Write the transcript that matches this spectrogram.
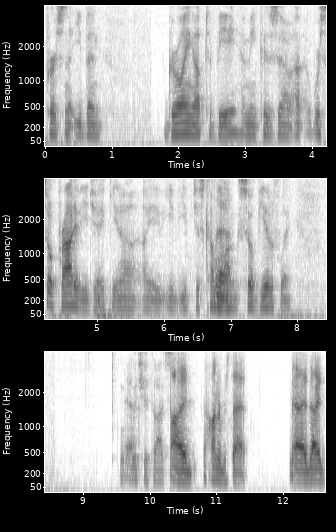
person that you've been growing up to be? I mean, because uh, we're so proud of you, Jake. You know, uh, you, you- you've just come Yeah. along so beautifully. Yeah. What's your thoughts? I 100%. Yeah, I, I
